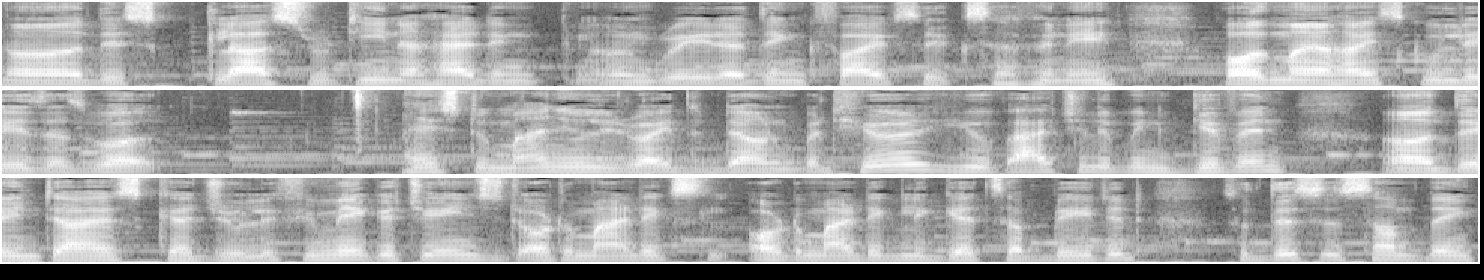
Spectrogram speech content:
uh, this class routine i had in uh, grade i think 5 6 7 8 all my high school days as well is to manually write it down. But here you've actually been given uh, the entire schedule. If you make a change it automatically automatically gets updated. So this is something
